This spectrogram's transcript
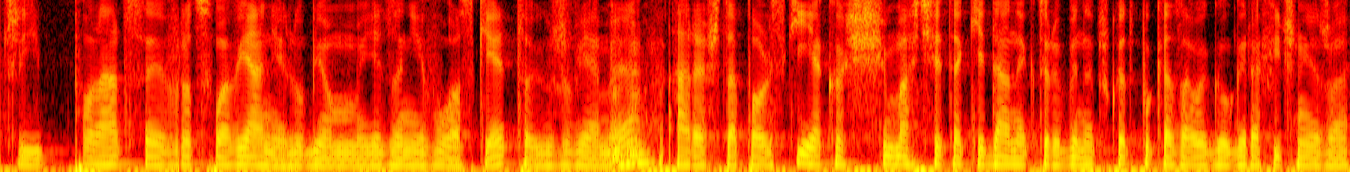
Czyli Polacy, wrocławianie lubią jedzenie włoskie, to już wiemy, mhm. a reszta Polski jakoś macie takie dane, które by na przykład pokazały geograficznie, że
